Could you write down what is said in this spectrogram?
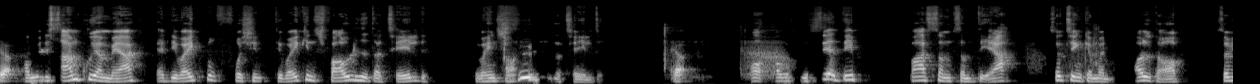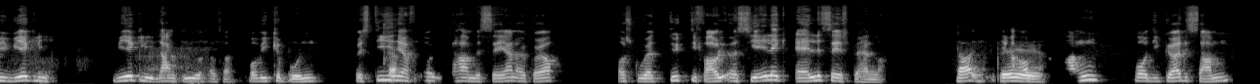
Ja. Og med det samme kunne jeg mærke, at det var ikke, for, det var ikke hendes faglighed, der talte. Det var hendes ja. følelse, der talte. Ja. Og, og hvis man ser det bare som, som det er, så tænker man, hold da op, så er vi virkelig, virkelig langt ude, altså, hvor vi kan bunde. Hvis de ja. her folk, der har med sagerne at gøre, og skulle være dygtige faglige, og siger ikke alle sagsbehandlere. Nej, det... Der er mange, hvor de gør det samme,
